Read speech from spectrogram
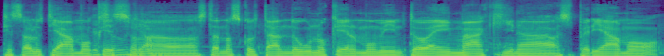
Che salutiamo, Che che, salutiamo. sono- stanno ascoltando uno che al momento è in macchina, speriamo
